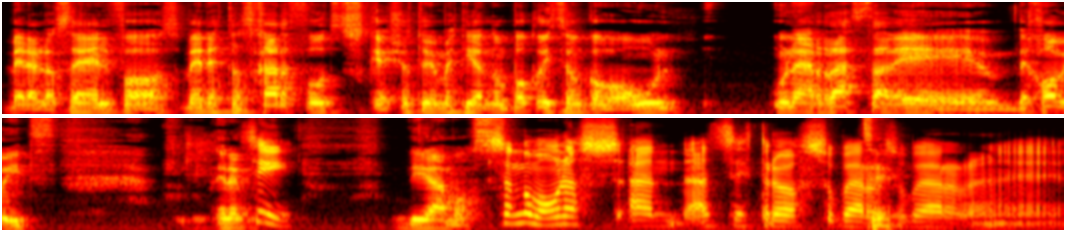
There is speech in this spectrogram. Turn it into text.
ver a los elfos, ver estos Hardfoots, que yo estoy investigando un poco y son como un, una raza de, de hobbits. sí. Digamos. Son como unos ancestros súper, súper... Eh,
